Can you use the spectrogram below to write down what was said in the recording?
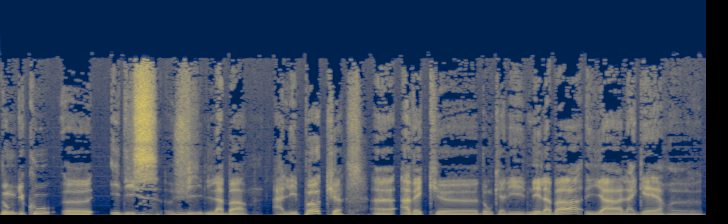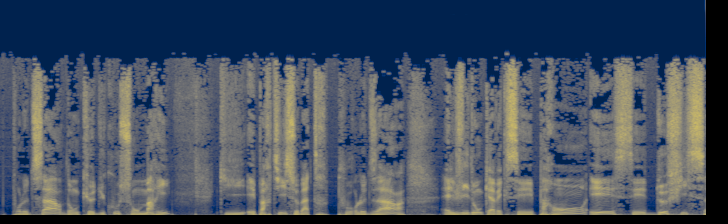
Donc du coup, Idis vit là-bas à l'époque euh, avec euh, donc elle est née là-bas. Il y a la guerre euh, pour le tsar. Donc euh, du coup son mari qui est parti se battre pour le tsar. Elle vit donc avec ses parents et ses deux fils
